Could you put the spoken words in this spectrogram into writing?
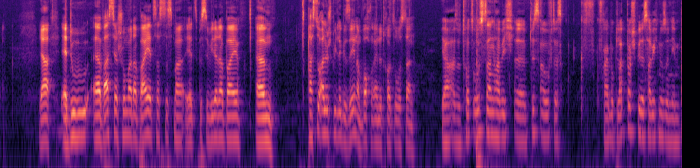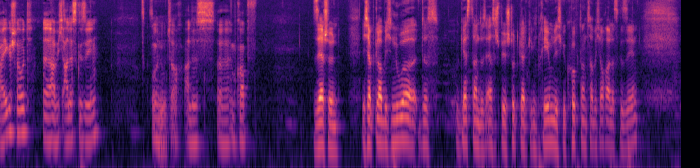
Ja, äh, du äh, warst ja schon mal dabei, jetzt hast du mal, jetzt bist du wieder dabei. Ähm, hast du alle Spiele gesehen am Wochenende trotz Ostern? Ja, also trotz Ostern habe ich äh, bis auf das Freiburg-Gladbach-Spiel, das habe ich nur so nebenbei geschaut, äh, habe ich alles gesehen. Sehr und gut. auch alles äh, im Kopf. Sehr schön. Ich habe, glaube ich, nur das gestern das erste Spiel Stuttgart gegen Bremen nicht geguckt, sonst habe ich auch alles gesehen.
